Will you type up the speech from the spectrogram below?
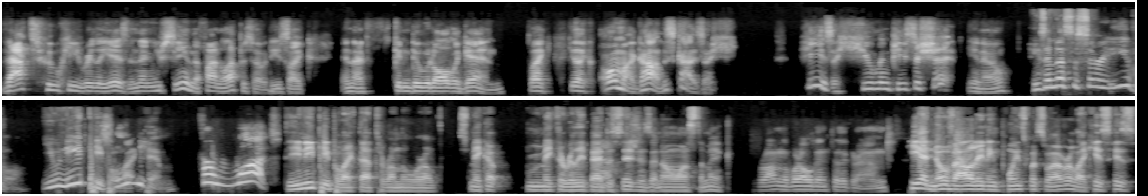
that's who he really is. And then you see in the final episode, he's like, and I can do it all again. Like you're like, oh my God, this guy's a he is a human piece of shit, you know? He's a necessary evil. You need people he? like him. For what? Do you need people like that to run the world? Just make up make the really bad Yeah. decisions that no one wants to make. Run the world into the ground. He had no validating points whatsoever. Like his his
